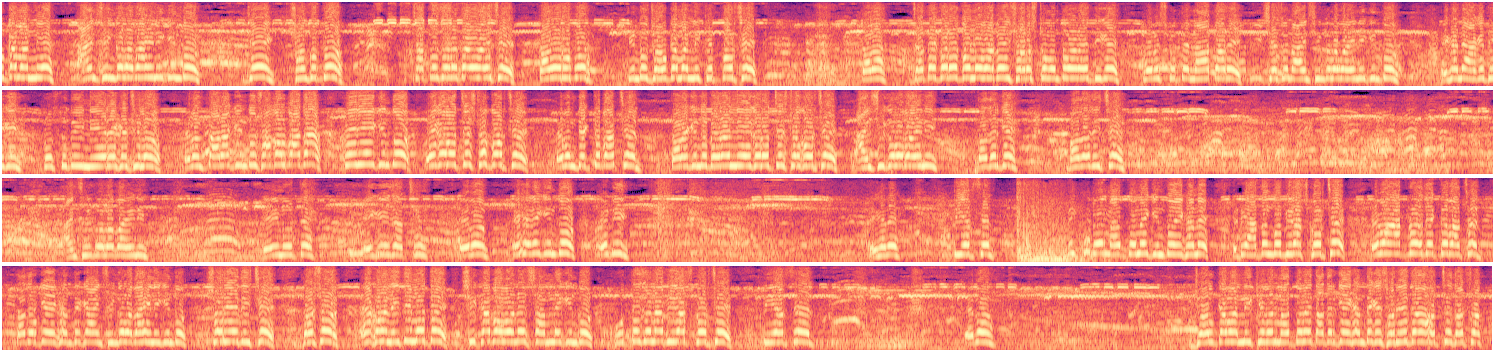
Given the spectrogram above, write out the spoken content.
জলকামান নিয়ে আইন শৃঙ্খলা বাহিনী কিন্তু যে সংক্ষুব্ধ ছাত্র জনতা রয়েছে, তাদের উপর কিন্তু জলকামান নিক্ষেপ করছে। তারা যাতে করে কোনোভাবেই স্বরাষ্ট্র মন্ত্রণালয়ের দিকে প্রবেশ করতে না পারে, সেজন্য আইন শৃঙ্খলা বাহিনী কিন্তু এখানে আগে থেকেই প্রস্তুতি নিয়ে রেখেছিল এবং তারা কিন্তু সকল বাধা পেরিয়ে কিন্তু এগোনোর চেষ্টা করছে এবং দেখতে পাচ্ছেন, তারা কিন্তু ব্যানার নিয়ে এগোনোর চেষ্টা করছে। আইন শৃঙ্খলা বাহিনী তাদেরকে বাধা দিচ্ছে। আইন শৃঙ্খলা বাহিনী এই মুহূর্তে এগিয়ে যাচ্ছে এবং এখানে কিন্তু এটি এখানে টিএফসেল বিক্ষোভের মাধ্যমে কিন্তু এখানে এটি আতঙ্ক বিরাজ করছে এবং আপনারা দেখতে পাচ্ছেন তাদেরকে এখান থেকে আইন শৃঙ্খলা বাহিনী কিন্তু সরিয়ে দিচ্ছে। দর্শক, এখন ইতিমধ্যে শিক্ষা ভবনের সামনে কিন্তু উত্তেজনা বিরাজ করছে টিএফসেল এবং জল কামান নিক্ষেপের মাধ্যমে তাদেরকে এখান থেকে সরিয়ে দেওয়া হচ্ছে। দর্শক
